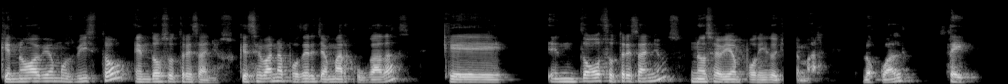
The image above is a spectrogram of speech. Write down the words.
que no habíamos visto en dos o tres años, que se van a poder llamar jugadas que en dos o tres años no se habían podido llamar, lo cual te,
